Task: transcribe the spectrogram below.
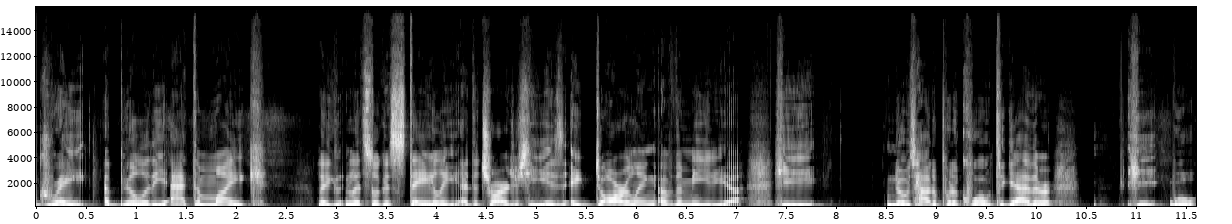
great ability at the mic. Like let's look at Staley at the Chargers. He is a darling of the media. He knows how to put a quote together. He will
